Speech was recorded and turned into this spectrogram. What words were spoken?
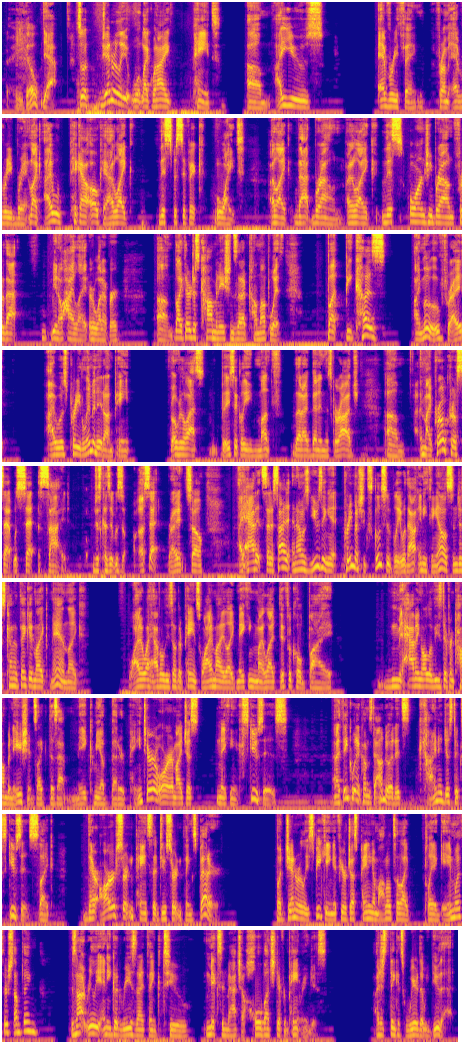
There you go. Yeah. So generally, like when I paint, um, I use everything from every brand. Like I will pick out, okay, I like this specific white. I like that brown. I like this orangey brown for that, you know, highlight or whatever. Um, like they're just combinations that I've come up with. But because I moved, right? I was pretty limited on paint over the last basically month that I've been in this garage. Um, and my Pro Acryl set was set aside just because it was a set, right? So I had it set aside and I was using it pretty much exclusively without anything else and just kind of thinking like, man, like, why do I have all these other paints? Why am I like making my life difficult by having all of these different combinations? Like, does that make me a better painter or am I just making excuses? And I think when it comes down to it, it's kind of just excuses. Like, there are certain paints that do certain things better. But generally speaking, if you're just painting a model to like play a game with or something, there's not really any good reason, I think, to mix and match a whole bunch of different paint ranges. I just think it's weird that we do that.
